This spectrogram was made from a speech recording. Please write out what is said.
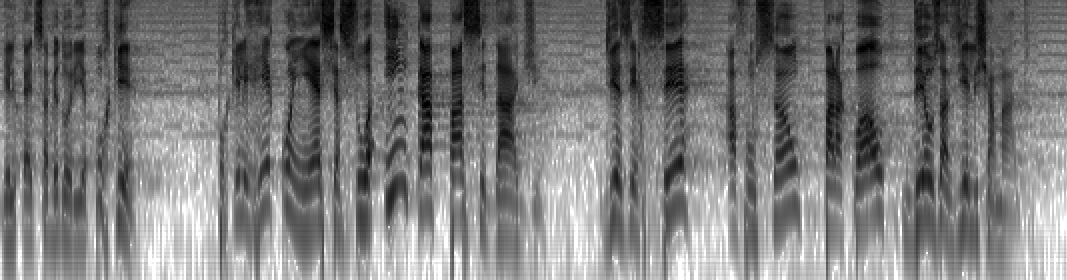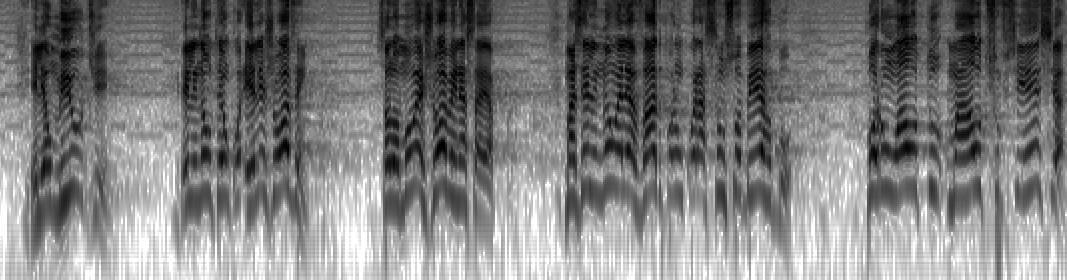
e ele pede sabedoria. Por quê? Porque ele reconhece a sua incapacidade de exercer a função para a qual Deus havia lhe chamado. Ele é humilde. Ele não tem um, ele é jovem. Salomão é jovem nessa época. Mas ele não é levado por um coração soberbo por um auto, uma autossuficiência.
